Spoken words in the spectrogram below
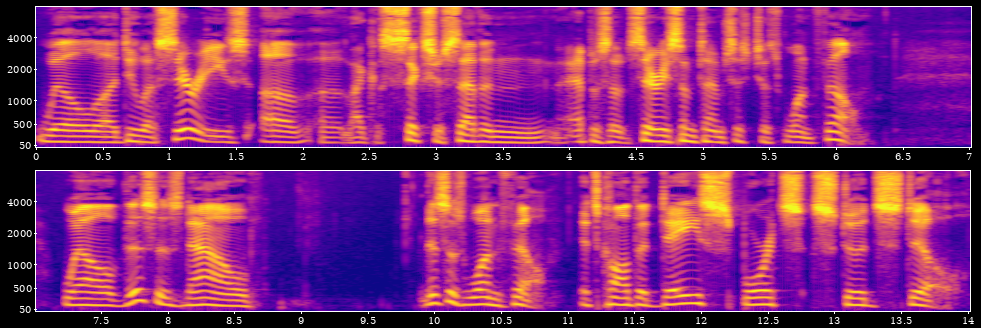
will uh, do a series of uh, like a six or seven episode series. Sometimes it's just one film. Well, this is now this is one film. It's called The Day Sports Stood Still.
